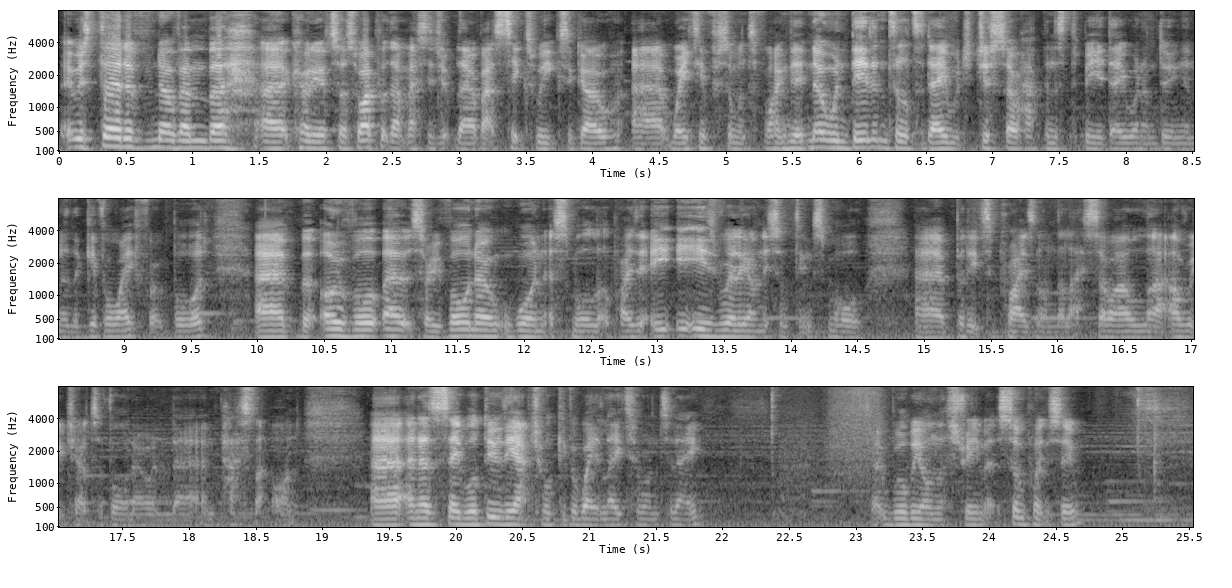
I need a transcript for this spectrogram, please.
It was 3rd of November, uh, Konyoto, so I put that message up there about six weeks ago, uh, waiting for someone to find it. No one did until today, which just so happens to be a day when I'm doing another giveaway for a board. Uh, but over, uh, sorry, Vorno won a small little prize. It, it is really only something small, uh, but it's a prize nonetheless. So I'll uh, I'll reach out to Vorno and uh, and pass that on. and as I say, we'll do the actual giveaway later on today. So it will be on the stream at some point soon.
